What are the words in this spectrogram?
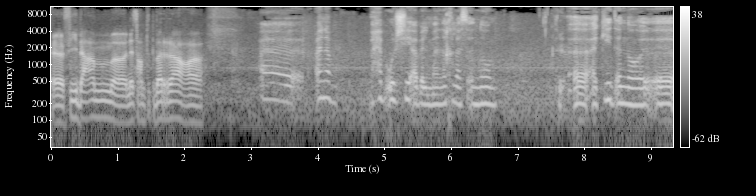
آه، في دعم آه، ناس عم تتبرع. آه، أنا بحب أقول شيء قبل ما نخلص إنه أكيد إنه آه،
